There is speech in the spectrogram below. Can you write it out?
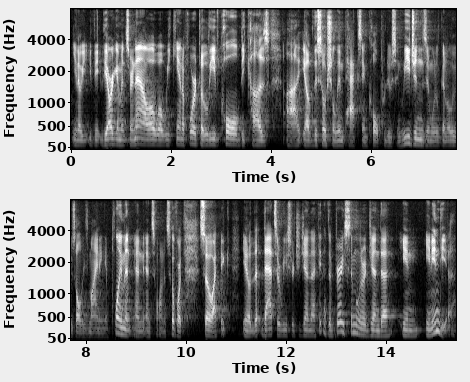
You know the, the arguments are now, oh well, we can't afford to leave coal because uh, of the social impacts in coal-producing regions, and we're going to lose all these mining employment and, and so on and so forth. So I think you know th that's a research agenda. I think that's a very similar agenda in in India.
